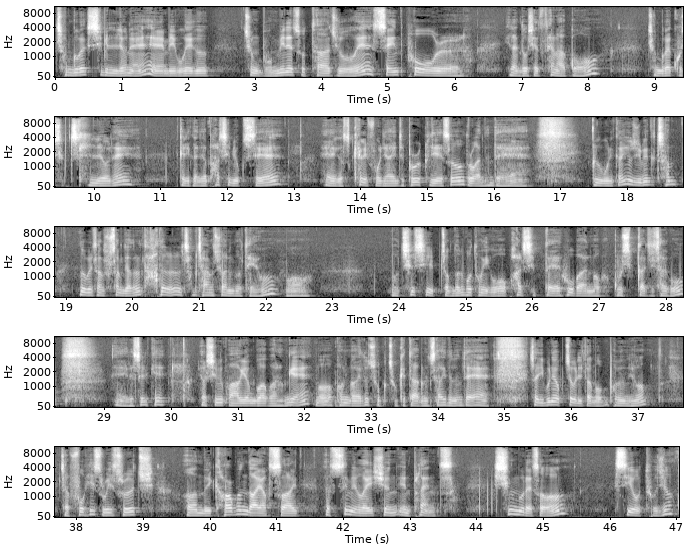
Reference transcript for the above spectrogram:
1911년에 미국의 그 중부 미네소타주의 세인트 폴이라는 도시에서 태어났고 1997년에 그러니까 이제 86세에 그 캘리포니아 이제 버클리에서 돌아갔는데 그 보니까 요즘에 그참 노벨상 수상자들은 다들 참 장수하는 것 같아요. 뭐, 뭐 70 정도는 보통이고 80대 후반 뭐 90까지 살고 예, 그래서 이렇게 열심히 과학 연구하고 하는 게 뭐 건강에도 좋, 좋겠다 그런 생각이 드는데 자 이분의 업적을 일단 뭐 보면요. 자 for his research on the carbon dioxide assimilation in plants 식물에서 CO2죠.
